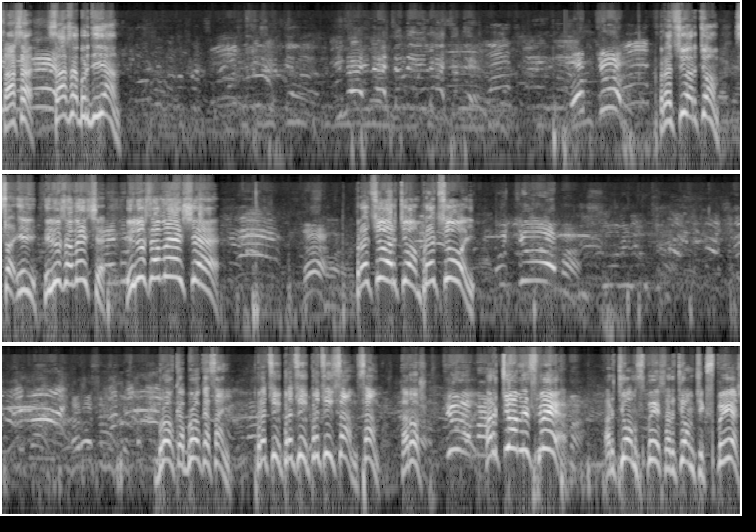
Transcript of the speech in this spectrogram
Саша, Саша Бордіян. Оп, Тём! Працюй, Артем. Са... Іль... Ілюша вище! Ілюша вище! Да! Працюй, Артем, працюй! Ну, Тёма! Хороший мужик. Бровка, бровка, Сань. Працюй, працюй, працюй сам, сам. Хорош. Тёма! Артем, не спи! Артем, спиш, Артемчик, спиш.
